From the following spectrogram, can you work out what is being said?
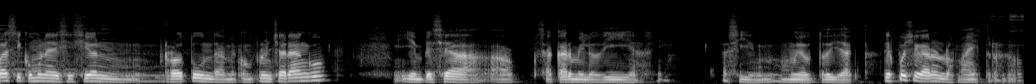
Fue así como una decisión rotunda. Me compré un charango y empecé a, a sacar melodías, así muy autodidacta. Después llegaron los maestros, ¿no?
